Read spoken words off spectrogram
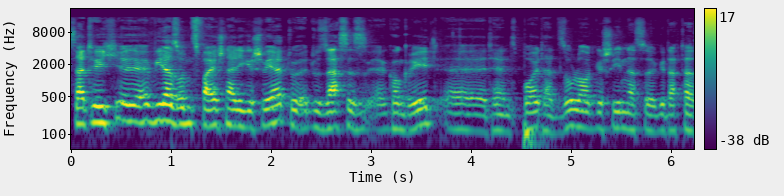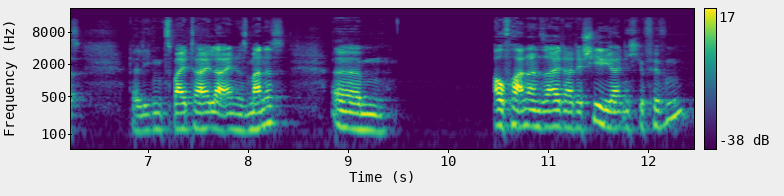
Ist natürlich äh, wieder so ein zweischneidiges Schwert. Du, du sagst es äh, konkret. Äh, Terence Boyd hat so laut geschrien, dass du gedacht hast, da liegen zwei Teile eines Mannes. Ähm, auf der anderen Seite hat der Schiri halt nicht gepfiffen.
